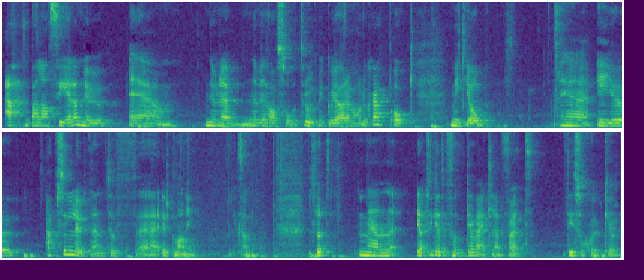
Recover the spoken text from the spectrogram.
att balansera nu eh, nu när, när vi har så otroligt mycket att göra med Holocrap och mitt jobb eh, är ju absolut en tuff eh, utmaning. Liksom. Så att, men jag tycker att det funkar verkligen för att det är så sjukt kul.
